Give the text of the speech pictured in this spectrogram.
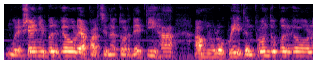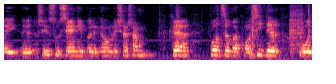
Mureșenii Bârgăului, aparținător de Tiha, am locuit în Prundul Bârgăului și în Susenii Bârgăului și așa că pot să mă consider un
